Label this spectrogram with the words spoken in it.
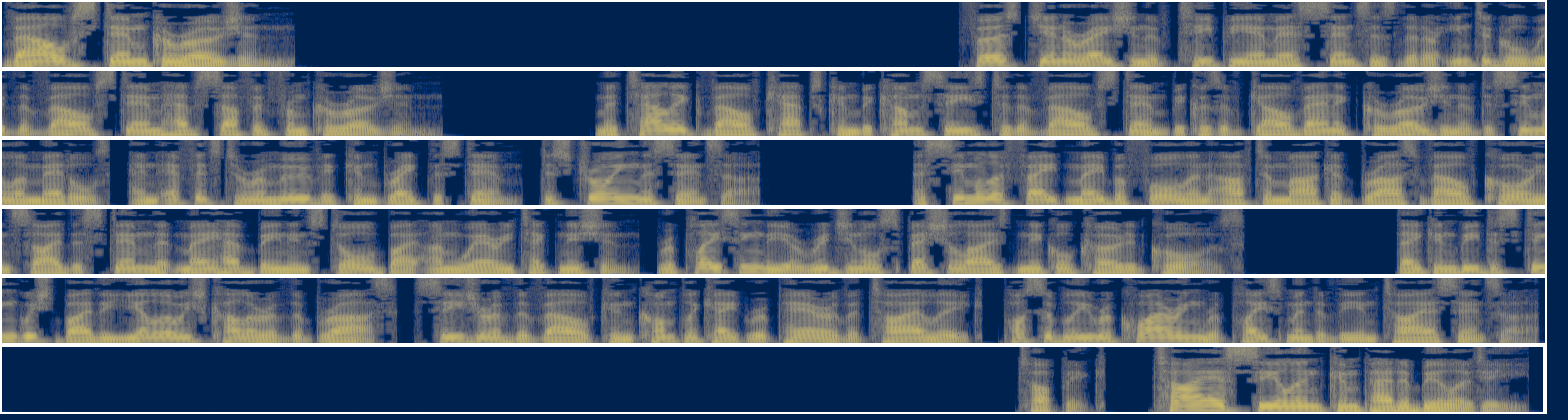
Valve stem corrosion. First generation of TPMS sensors that are integral with the valve stem have suffered from corrosion. Metallic valve caps can become seized to the valve stem because of galvanic corrosion of dissimilar metals, and efforts to remove it can break the stem, destroying the sensor. A similar fate may befall an after-market brass valve core inside the stem that may have been installed by unwary technician, replacing the original specialized nickel-coated cores. They can be distinguished by the yellowish color of the brass. Seizure of the valve can complicate repair of a tire leak, possibly requiring replacement of the entire sensor. Topic: Tire sealant compatibility.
